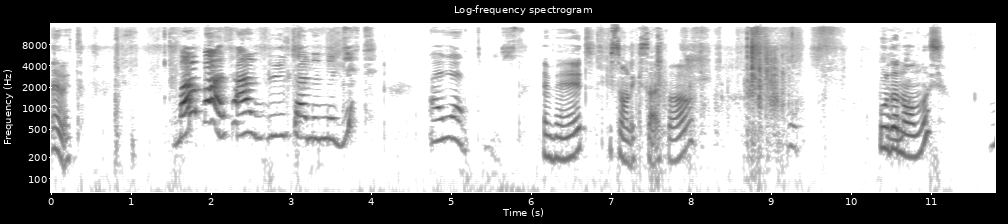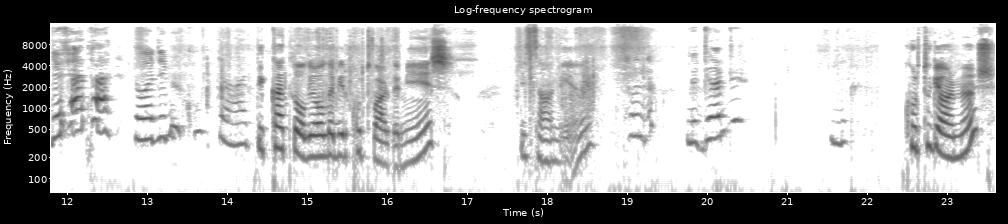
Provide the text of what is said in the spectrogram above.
Evet. Baba sen büyük annene git. Evet. Evet. Bir sonraki sayfa. Burada ne olmuş? Geçen şöyle bir kurt var. Dikkatli ol yolda bir kurt var demiş. Bir saniye. Sonra ne gördün? Kurtu görmüş.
